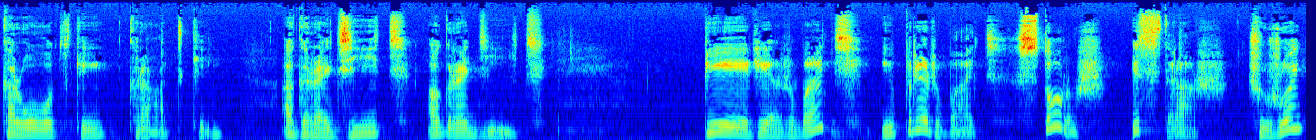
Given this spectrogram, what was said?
короткий, краткий, оградить, оградить, перервать и прервать. Сторож – и страж, чужой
